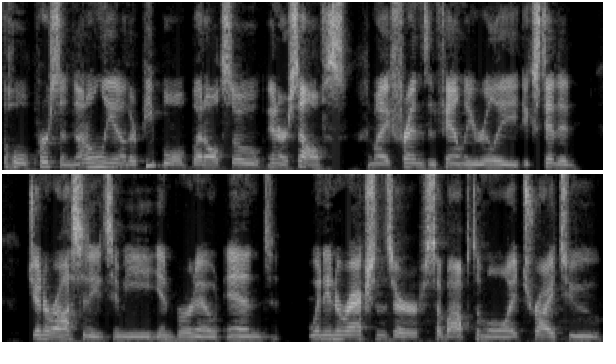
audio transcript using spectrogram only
the whole person, not only in other people, but also in ourselves. My friends and family really extended generosity to me in burnout. And when interactions are suboptimal, I try to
